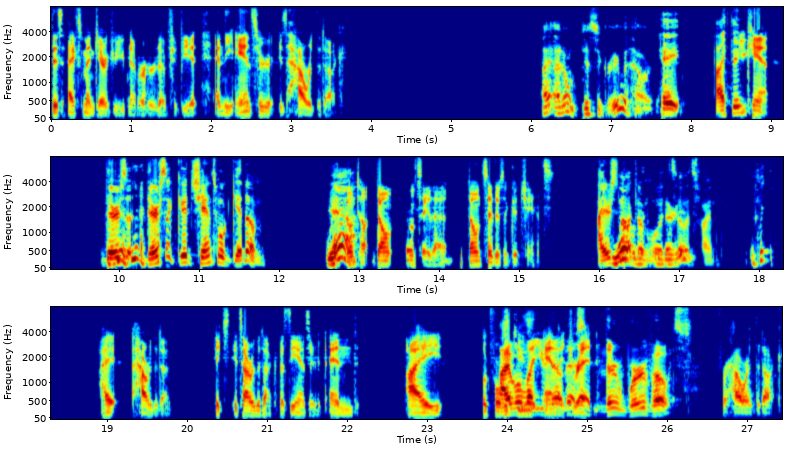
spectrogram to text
this X Men character you've never heard of should be it, and the answer is Howard the Duck. I, I don't disagree with Howard. though. Hey, I think You can't. there's a, there's a good chance we'll get him. yeah, Don't tell, don't don't say that. Don't say there's a good chance. I just No, knocked th- on wood, there so is. it's fine. I Howard the Duck. It's it's Howard the Duck. That's the answer, and I look forward I to will let you know I this. dread. There were votes for Howard the Duck.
